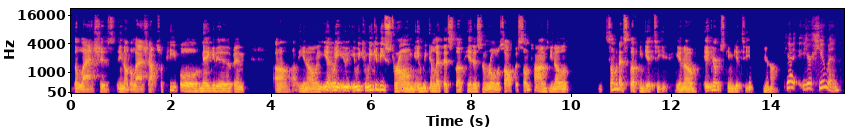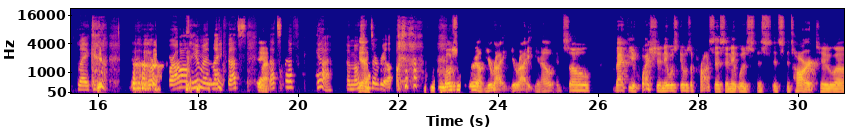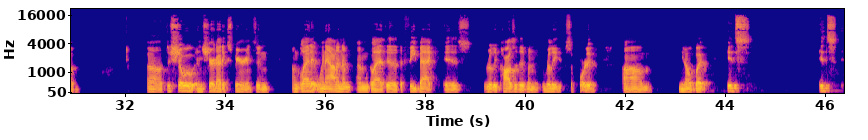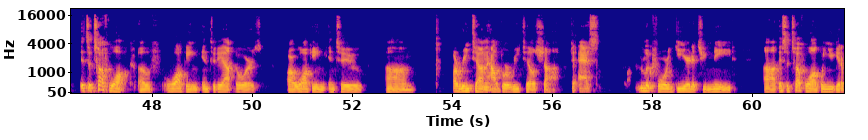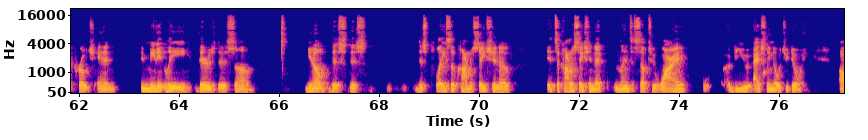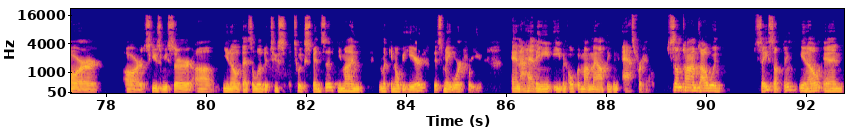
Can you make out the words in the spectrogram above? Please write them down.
the lashes, you know, the lash outs for people, negative, and uh, you know, yeah, we, we can we can be strong and we can let that stuff hit us and roll us off. But sometimes, you know, some of that stuff can get to you. You know, ignorance can get to you. You know. Yeah, you're human. Like yeah. we're, we're all human. Like that's yeah. that stuff. Yeah, emotions yeah. are real. emotions are real. You're right. You're right. You know, and so back to your question, it was it was a process, and it was it's it's, it's hard to. Um, uh, to show and share that experience. And I'm glad it went out, and I'm I'm glad the the feedback is really positive and really supportive. Um, you know, but it's it's it's a tough walk of walking into the outdoors or walking into um, a retail an outdoor retail shop to ask look for gear that you need uh, it's a tough walk when you get approached and immediately there's this, um, you know, this this this place of conversation of it's a conversation that lends itself to why do you actually know what you're doing, or or excuse me, sir, uh, you know that's a little bit too too expensive. You mind looking over here? This may work for you. And I haven't even opened my mouth, even asked for help sometimes I would say something, you know, and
